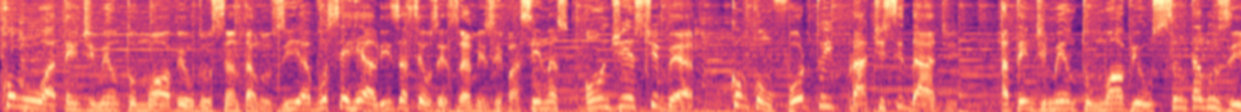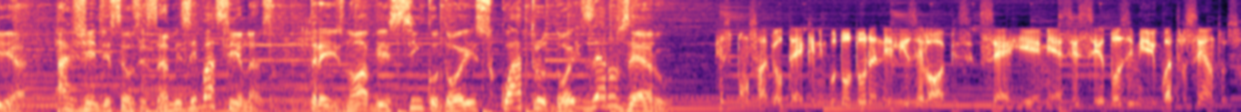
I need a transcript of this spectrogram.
Com o atendimento móvel do Santa Luzia, você realiza seus exames e vacinas onde estiver, com conforto e praticidade. Atendimento móvel Santa Luzia. Agende seus exames e vacinas. 3952-4200. Responsável técnico, doutora Anelise Lopes, CRMSC 12400.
